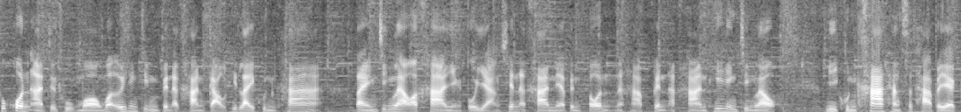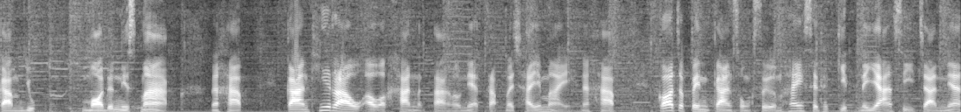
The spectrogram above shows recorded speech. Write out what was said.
ทุกคนอาจจะถูกมองว่าเอ้ยจริงๆเป็นอาคารเก่าที่ไร้คุณค่า แต่จริงๆ แล้วอาคารอย่างตัวอย่างเช่นอาคารเนี้ยเป็นต้นนะครับเป็นอาคารที่จริงๆ แล้วมีคุณค่าทางสถาปัตยกรรมยุคโมเดิร์นนิสมากนะครับการที่เราเอาอาคารต่างๆ เหล่านี้กลับมาใช้ใหม่นะครับ ก็จะเป็นการส่งเสริมให้เศรษฐกิจในย่านสีจันเนี่ย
